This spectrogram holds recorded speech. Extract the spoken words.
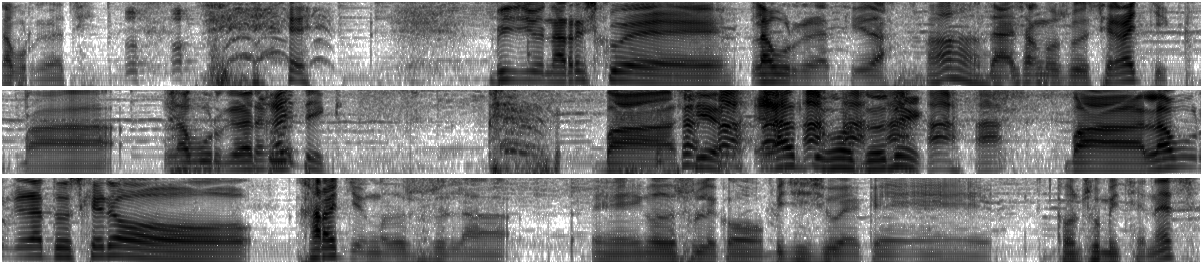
Labur geratzi. bizi zuen arriskue labur geratzi da. Ah, Da, esango zuen, segaitik. Ba, labur geratu... Segaitik? Ba, zier, erantzun gozunik. Ba, labur geratu ezkero jarraitu ingo duzuzela, eh, ingo duzuleko bizizuek eh, konsumitzen, ez?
